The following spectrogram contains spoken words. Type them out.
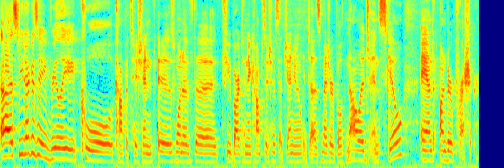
uh, Speed Rack is a really cool competition. It is one of the few bartending competitions that genuinely does measure both knowledge and skill and under pressure.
